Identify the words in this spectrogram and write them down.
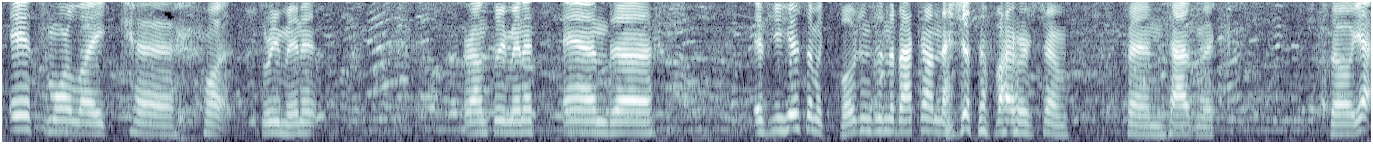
It's more like, uh, what, three minutes? Around three minutes. And uh, if you hear some explosions in the background, that's just the fireworks from Fantasmic. So, yeah.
